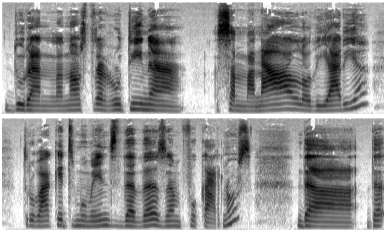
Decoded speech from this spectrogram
durant la nostra rutina setmanal o diària, trobar aquests moments de desenfocar-nos, de, de,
